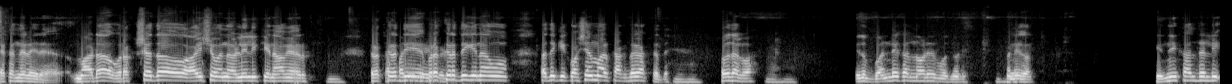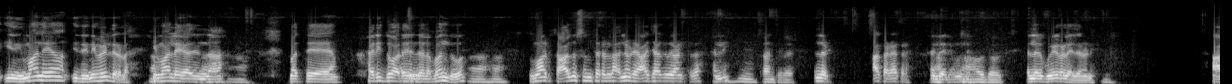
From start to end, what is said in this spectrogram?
ಯಾಕಂತ ಹೇಳಿದ್ರೆ ಮಾಡ ವೃಕ್ಷದ ಆಯುಷ್ಯವನ್ನು ಅಳಿಲಿಕ್ಕೆ ನಾವ್ ಯಾರು? ಪ್ರಕೃತಿ ಪ್ರಕೃತಿಗೆ ನಾವು ಅದಕ್ಕೆ ಕ್ವಶನ್ ಮಾರ್ಕ್ ಹಾಕ್ದಾಗ ಆಗ್ತದೆ ಹೌದಲ್ವಾ? ಇದು ಬಂಡೆಕಲ್ ನೋಡಿರ್ಬೋದು ನೋಡಿ. ಬಂಡೆಕಲ್. ಹಿಂದಿನ ಕಾಲದಲ್ಲಿ ಈ ಹಿಮಾಲಯ ಇದೆ ನೀವು ಹೇಳಿದ್ರಲ್ಲ? ಹಿಮಾಲಯದಿಂದ ಮತ್ತೆ ಹರಿದ್ವಾರದಿಂದೆಲ್ಲ ಬಂದು ಹಾ ಹಾ. ಸುಮಾರು ಸಾಧು ಸಂತರಲ್ಲ ನೋಡಿ ಆ ಜಾಗದ ಕಾಣ್ತದ? ಅಲ್ಲಿ? ನೋಡಿ ಆ ಕಡೆ ಆ ಕಡೆ. ಎಲ್ಲರೂ. ಗುಹೆಗಳಿದೆ ನೋಡಿ. ಆ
